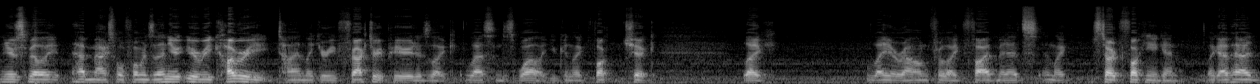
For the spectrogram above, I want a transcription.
you're just able to have maximal performance, and then your, your recovery time, like your refractory period, is like lessened as well. Like you can like fuck the chick, like lay around for like five minutes and like start fucking again. Like I've had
